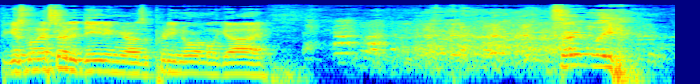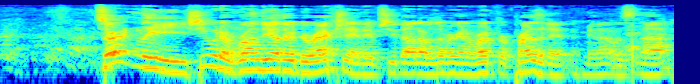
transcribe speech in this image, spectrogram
Because when I started dating her, I was a pretty normal guy. certainly, certainly she would have run the other direction if she thought I was ever going to run for president. I mean, that was not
